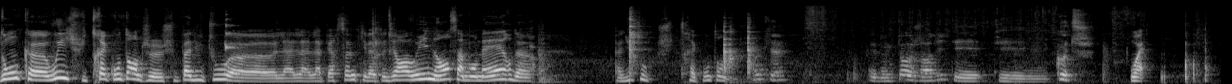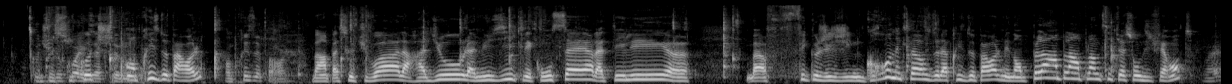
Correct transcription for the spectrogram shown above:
Donc euh, oui, je suis très contente. Je, je suis pas du tout euh, la, la- la personne qui va te dire ah oui non ça m'emmerde. Pas du tout. Je suis très contente. Ok. Et donc toi aujourd'hui t'es es coach. Ouais. Coach Je suis quoi coach exactement en prise de parole. En prise de parole. Ben parce que tu vois la radio, la musique, les concerts, la télé, bah, fait que j'ai, une grande expérience de la prise de parole, mais dans plein plein plein de situations différentes. Ouais.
